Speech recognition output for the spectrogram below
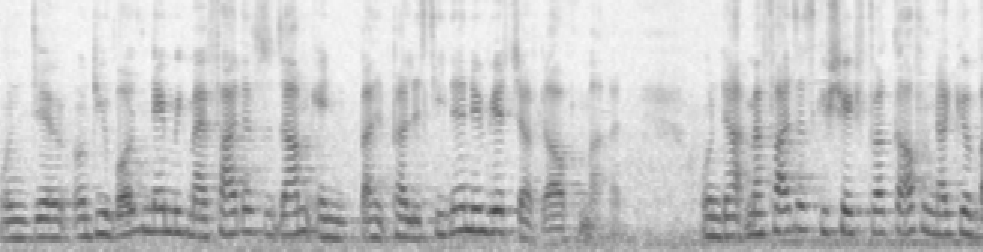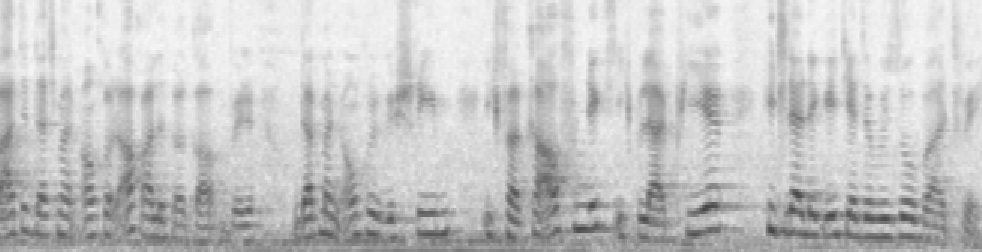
Und, äh, und die wollten nämlich mit Vater zusammen in Palästina eine Wirtschaft aufmachen. Und da hat mein Vater das Geschäft verkauft und hat gewartet, dass mein Onkel auch alles verkaufen würde. Und da hat mein Onkel geschrieben, ich verkaufe nichts, ich bleibe hier, Hitler, der geht ja sowieso bald weg.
